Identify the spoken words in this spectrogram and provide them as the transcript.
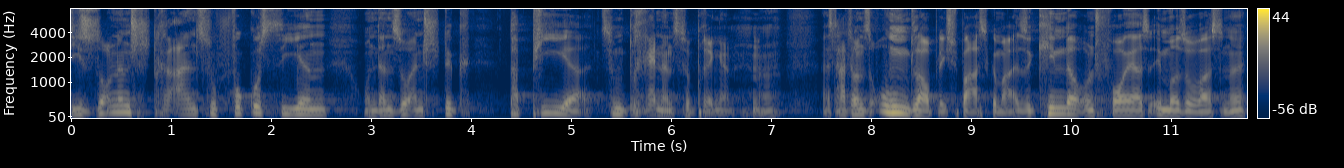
die Sonnenstrahlen zu fokussieren und dann so ein Stück Papier zum Brennen zu bringen. Ne? Das hat uns unglaublich Spaß gemacht. Also Kinder und Feuer ist immer sowas. Ne?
